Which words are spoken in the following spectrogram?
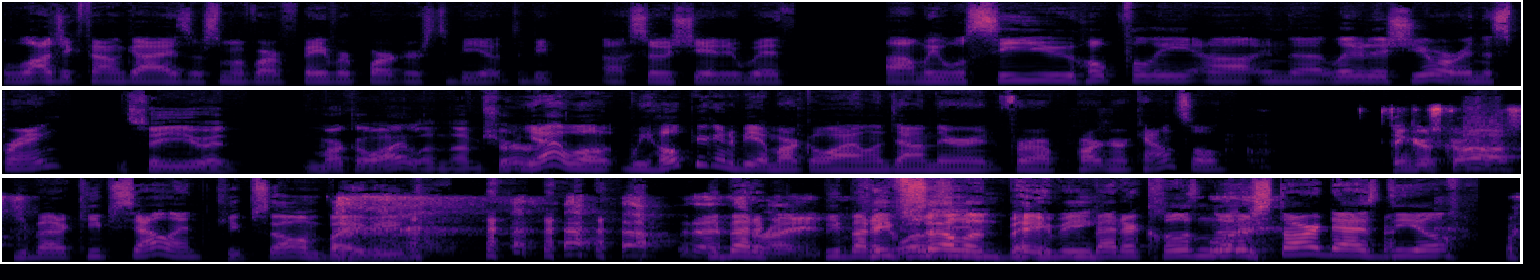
The Logic Found guys are some of our favorite partners to be to be associated with. Um, we will see you hopefully uh, in the later this year or in the spring. See you at Marco Island. I'm sure. Yeah, well, we hope you're going to be at Marco Island down there for our partner council. Fingers crossed. You better keep selling. Keep selling, baby. That's you better right. you better Keep close, selling, baby. You better close another StarDaaS deal.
